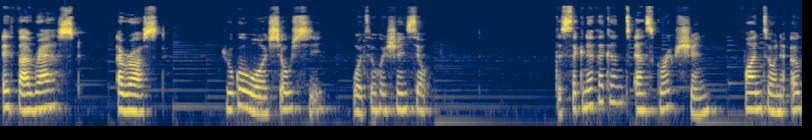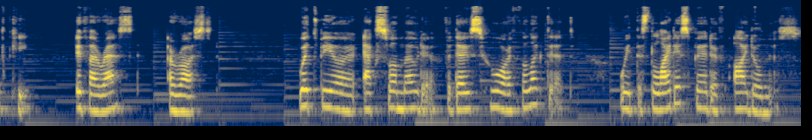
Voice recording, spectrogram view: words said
If I rest, I rust. 如果我休息，我就会生锈。The significant inscription found on the oak key, "If I rest, I rust," would be an excellent motive for those who are afflicted with the slightest bit of idleness.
